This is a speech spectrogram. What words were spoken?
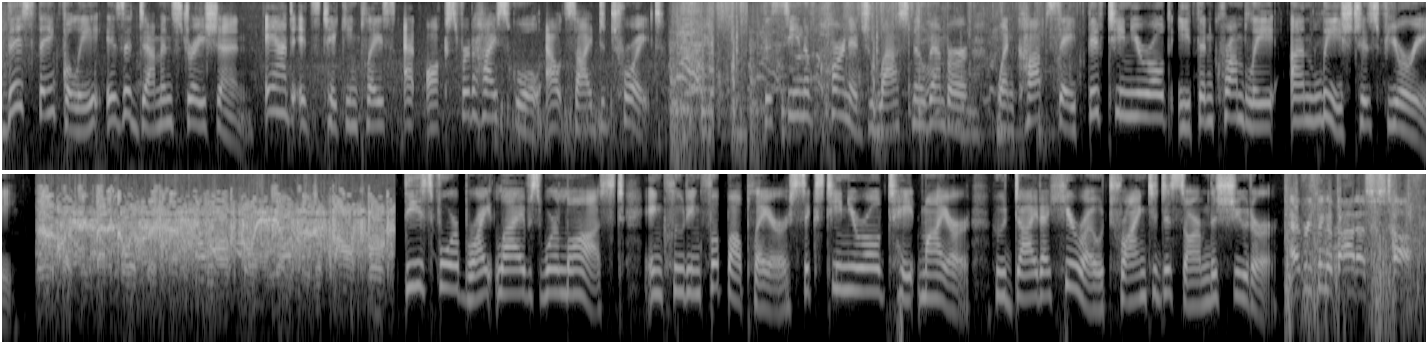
This, thankfully, is a demonstration, and it's taking place at Oxford High School outside Detroit. The scene of carnage last November when cops say 15 year old Ethan Crumbley unleashed his fury. These four bright lives were lost, including football player 16 year old Tate Myre, who died a hero trying to disarm the shooter. Everything about us is tough.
